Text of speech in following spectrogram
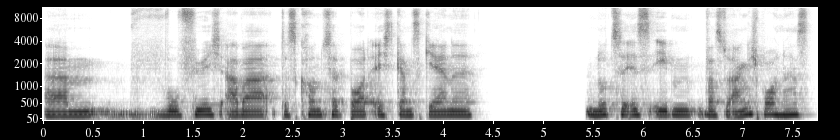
ähm, wofür ich aber das Concept Board echt ganz gerne nutze, ist eben, was du angesprochen hast,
